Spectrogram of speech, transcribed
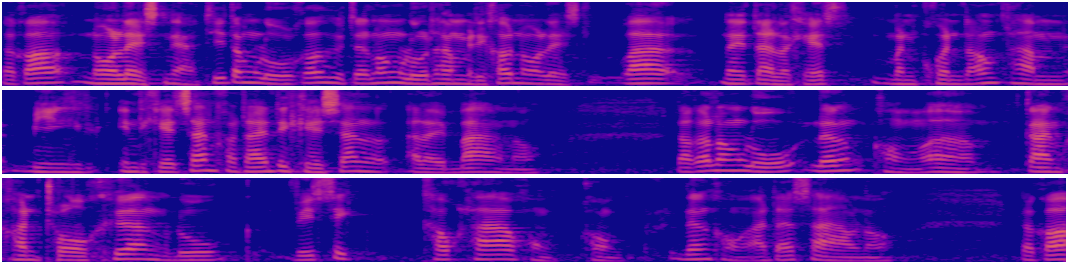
แล้วก็ knowledge เนี่ยที่ต้องรู้ก็คือจะต้องรู้ทาง medical knowledge ว่าในแต่ละเคสมันควรต้องทำมี indication contraindication อะไรบ้างเนาะเราก็ต้องรู้เรื่องของอการคอนโทรลเครื่องรู้ฟิสิก คร่าวๆของของเรื่องของอัลตราซาวเนาะแล้วก็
